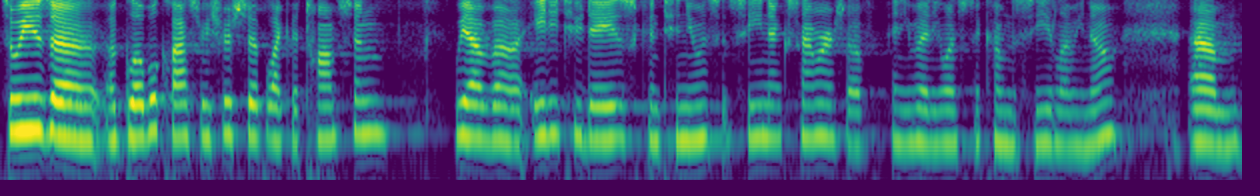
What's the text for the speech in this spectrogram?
So we use a, a global class research ship like the Thompson we have uh, 82 days continuous at sea next summer, so if anybody wants to come to sea, let me know. Um,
